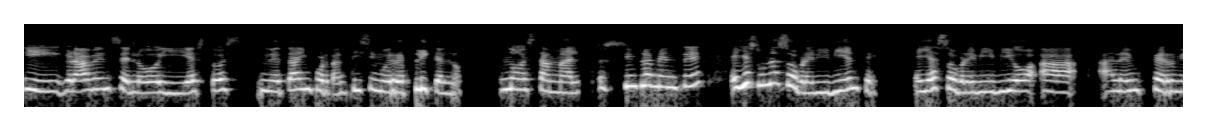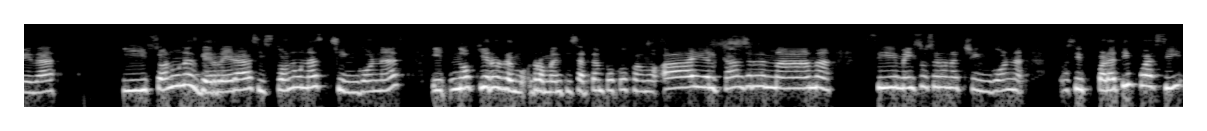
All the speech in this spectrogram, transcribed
y grábenselo y esto es neta importantísimo y replíquenlo. No está mal. Simplemente ella es una sobreviviente. Ella sobrevivió a, a la enfermedad y son unas guerreras y son unas chingonas y no quiero romantizar tampoco como, ay, el cáncer de mama, sí, me hizo ser una chingona. Si para ti fue así,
